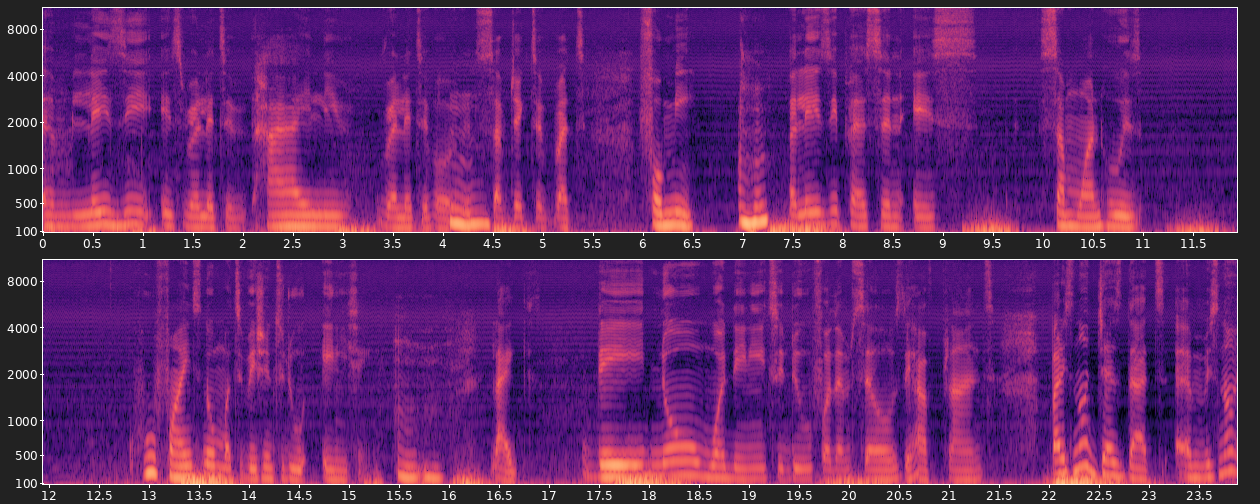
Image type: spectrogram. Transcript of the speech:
um, lazy is relative, highly relative or Mm. it's subjective. But for me, Mm-hmm. a lazy person is someone who is who finds no motivation to do anything. Mm-mm. like they know what they need to do for themselves they have plans but it's not just that um, it's not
